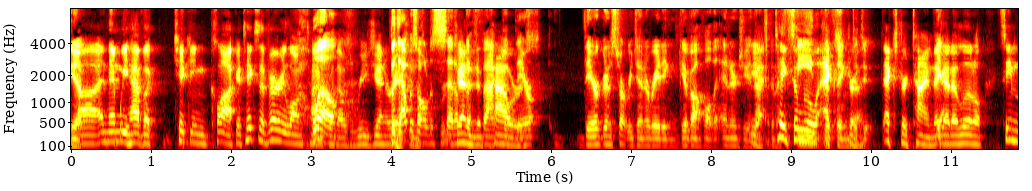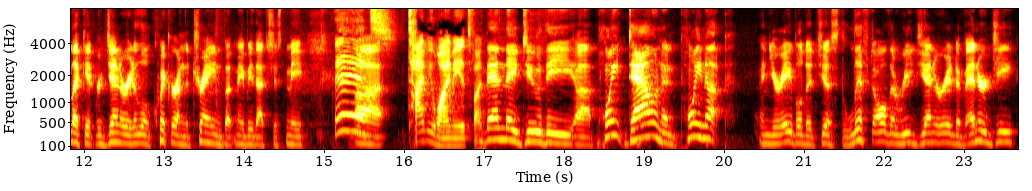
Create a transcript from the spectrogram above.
yeah. Uh, and then we have a ticking clock. It takes a very long time well, for those. But that was all to set up the fact powers. that they're they're going to start regenerating, and give off all the energy, and yeah, that's going to takes a little extra extra time. They Yeah. got a little. It seemed like it regenerated a little quicker on the train, but maybe that's just me. Eh, it's timey wimey. It's fine. Then they do the uh, point down and point up, and you're able to just lift all the regenerative energy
